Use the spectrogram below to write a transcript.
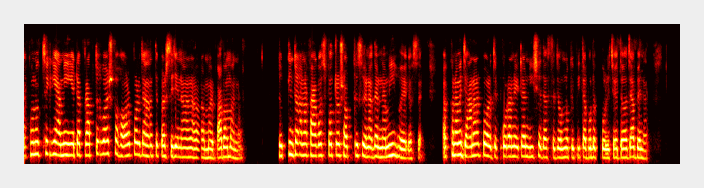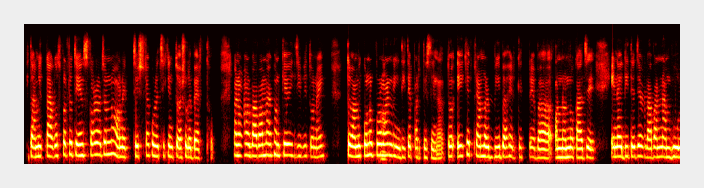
এখন হচ্ছে কি আমি এটা প্রাপ্তবয়স্ক হওয়ার পর জানতে পারছি যে না, আমার বাবা মা না। তো কিন্তু আমার কাগজপত্র সবকিছু এনাদের নামই হয়ে গেছে। এখন আমি জানার পর যে কোরআনে এটা নিষেধ আছে যে অন্যকে পিতা বলে পরিচয় দেওয়া যাবে না তো আমি কাগজপত্র চেঞ্জ করার জন্য অনেক চেষ্টা করেছি কিন্তু আসলে ব্যর্থ। কারণ আমার বাবা মা এখন কেউই জীবিত নাই তো আমি কোনো প্রমাণই দিতে পারতেছি না। তো এই ক্ষেত্রে আমার বিবাহের ক্ষেত্রে বা অন্যান্য কাজে এনআইডিতে যে বাবার নাম ভুল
